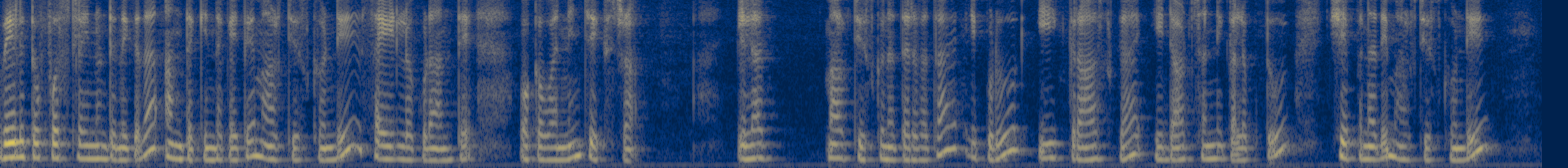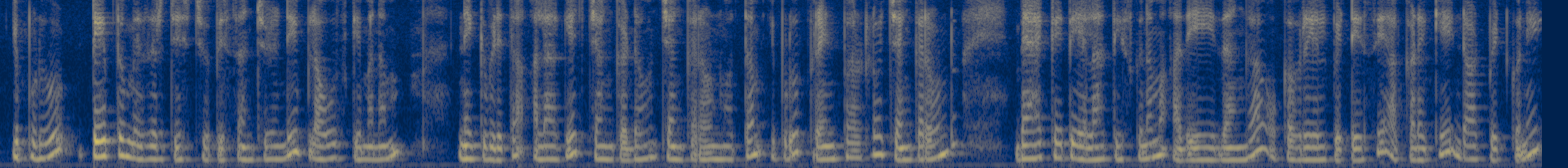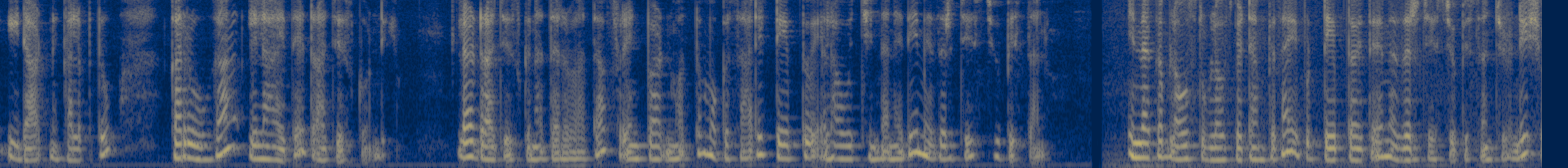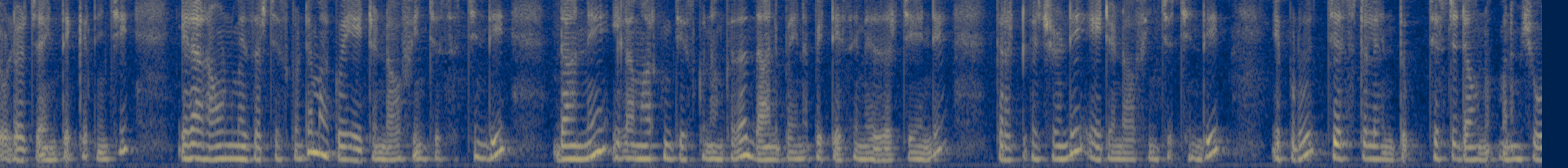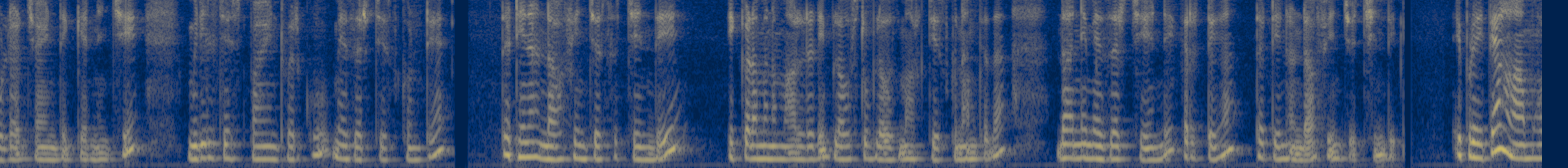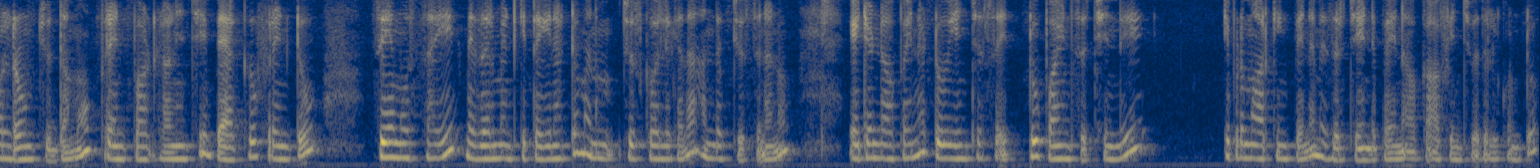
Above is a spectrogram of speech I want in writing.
వేలుతో ఫస్ట్ లైన్ ఉంటుంది కదా అంత కిందకైతే మార్క్ చేసుకోండి. సైడ్లో కూడా అంతే ఒక వన్ ఇంచ్ ఎక్స్ట్రా. ఇలా మార్క్ చేసుకున్న తర్వాత ఇప్పుడు ఈ క్రాస్గా ఈ డాట్స్ అన్నీ కలుపుతూ షేప్ అనేది మార్క్ చేసుకోండి. ఇప్పుడు టేప్తో మెజర్ చేసి చూపిస్తాను చూడండి. బ్లౌజ్కి మనం నెక్ విడత అలాగే చంక డౌన్ చంక రౌండ్ మొత్తం. ఇప్పుడు ఫ్రంట్ పార్ట్లో చంక రౌండ్ బ్యాక్ అయితే ఎలా తీసుకున్నామో అదే విధంగా ఒక రేల్ పెట్టేసి అక్కడికి డాట్ పెట్టుకొని ఈ డాట్ని కలుపుతూ కరువుగా ఇలా అయితే డ్రా చేసుకోండి. ఇలా డ్రా చేసుకున్న తర్వాత ఫ్రంట్ పార్ట్ మొత్తం ఒకసారి టేప్తో ఎలా వచ్చిందనేది మెజర్ చేసి చూపిస్తాను. ఇందాక బ్లౌజ్ టు బ్లౌజ్ పెట్టాం కదా ఇప్పుడు టేప్తో అయితే మెజర్ చేసి చూపిస్తాను చూడండి. షోల్డర్ జాయింట్ దగ్గర నుంచి ఇలా రౌండ్ మెజర్ చేసుకుంటే మాకు ఎయిట్ అండ్ హాఫ్ ఇంచెస్ వచ్చింది. దాన్ని ఇలా మార్కింగ్ చేసుకున్నాం కదా దానిపైన పెట్టేసి మెజర్ చేయండి. కరెక్ట్గా చూడండి ఎయిట్ అండ్ హాఫ్ ఇంచ్ వచ్చింది. ఇప్పుడు చెస్ట్ లెంత్ చెస్ట్ డౌన్ మనం షోల్డర్ జాయింట్ దగ్గర నుంచి మిడిల్ చెస్ట్ పాయింట్ వరకు మెజర్ చేసుకుంటే థర్టీన్ అండ్ హాఫ్ ఇంచెస్ వచ్చింది. ఇక్కడ మనం already blouse to blouse mark చేసుకున్నాం కదా దాన్ని మెజర్ చేయండి. కరెక్ట్గా థర్టీన్ అండ్ హాఫ్ ఇంచ్ వచ్చింది. ఇప్పుడైతే హామ్ హోల్ రౌండ్ చూద్దాము. ఫ్రంట్ పార్ట్లో నుంచి బ్యాక్ ఫ్రంట్ సేమ్ వస్తాయి. మెజర్మెంట్కి తగినట్టు మనం చూసుకోవాలి కదా అందుకు చూస్తున్నాను. ఎయిట్ అండ్ హాఫ్ పైన టూ ఇంచెస్ టూ పాయింట్స్ వచ్చింది. ఇప్పుడు మార్కింగ్ పైన మెజర్ చేయండి పైన ఒక హాఫ్ ఇంచ్ వదులుకుంటూ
